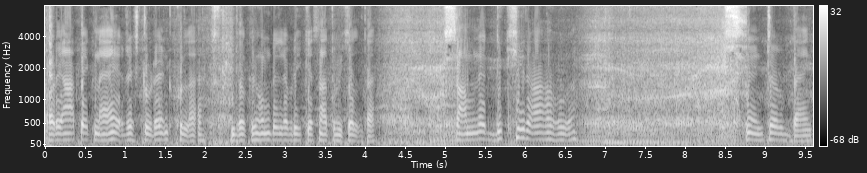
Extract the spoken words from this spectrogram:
और यहाँ पे एक नया रेस्टोरेंट खुला है, जो कि होम डिलीवरी के साथ भी चलता है। सामने दिख ही रहा होगा, सेंट्रल बैंक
